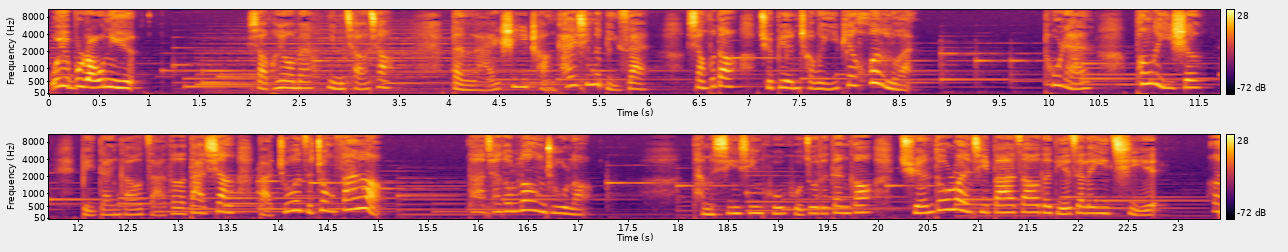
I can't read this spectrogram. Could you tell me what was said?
我也不饶你！小朋友们，你们瞧瞧，本来是一场开心的比赛，想不到却变成了一片混乱。突然，砰的一声，被蛋糕砸到的大象把桌子撞翻了，大家都愣住了。他们辛辛苦苦做的蛋糕全都乱七八糟的叠在了一起。哎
